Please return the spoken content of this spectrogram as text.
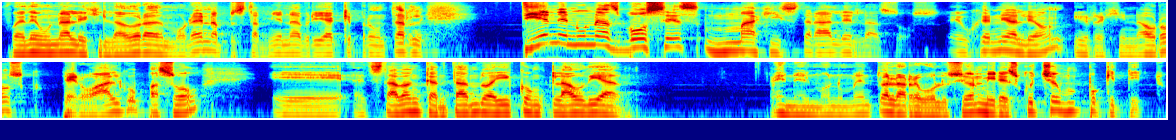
Fue de una legisladora de Morena, pues también habría que preguntarle. Tienen unas voces magistrales las dos, Eugenia León y Regina Orozco, pero algo pasó. Eh, estaban cantando ahí con Claudia en el Monumento a la Revolución. Mire, escuche un poquitito.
